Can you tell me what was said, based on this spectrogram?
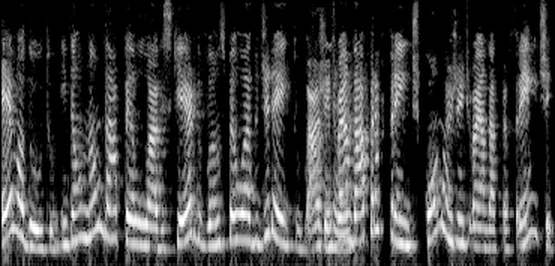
é o adulto. Então não dá pelo lado esquerdo, vamos pelo lado direito. A gente uhum. vai andar para frente. Como a gente vai andar para frente?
